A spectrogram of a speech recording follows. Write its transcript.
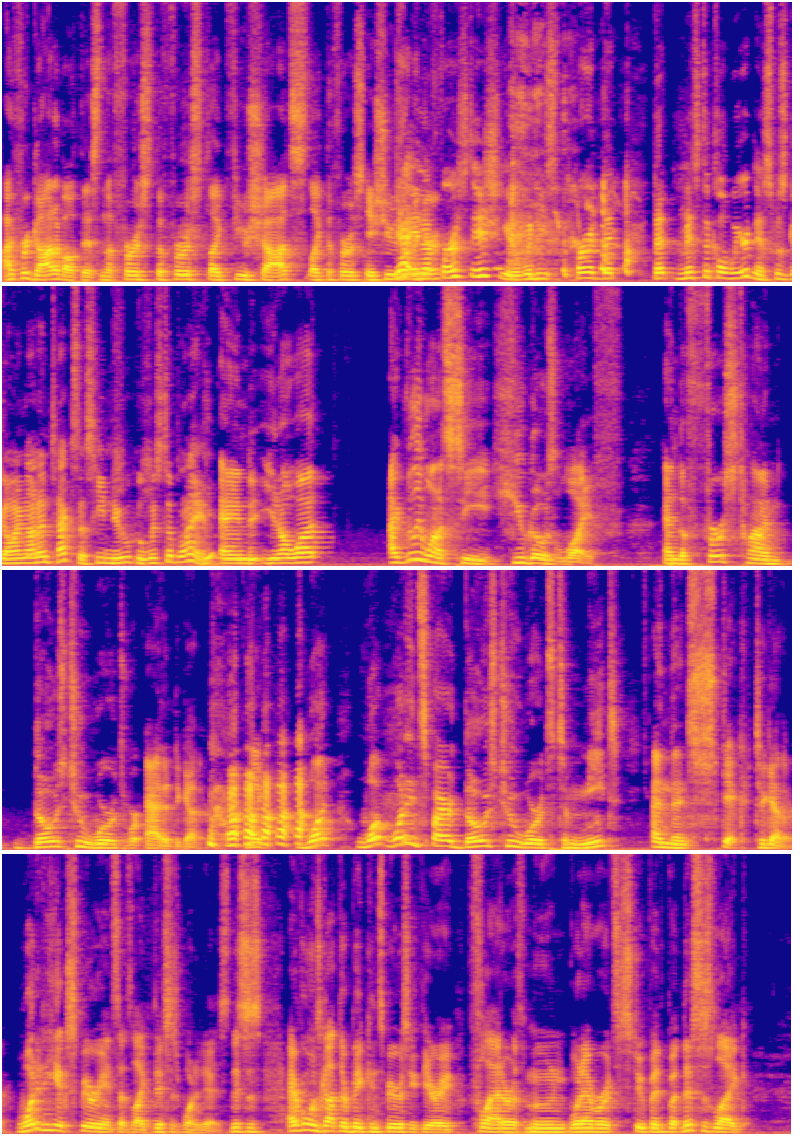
I forgot about this in the first, the first like few shots, like the first issues. Yeah, in here. the first issue, when he's heard that that mystical weirdness was going on in Texas, he knew who was to blame. And you know what? I really want to see Hugo's life. And the first time those two words were added together. Like what what what inspired those two words to meet and then stick together? What did he experience that's like this is what it is? This is everyone's got their big conspiracy theory, flat earth, moon, whatever, it's stupid, but this is like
